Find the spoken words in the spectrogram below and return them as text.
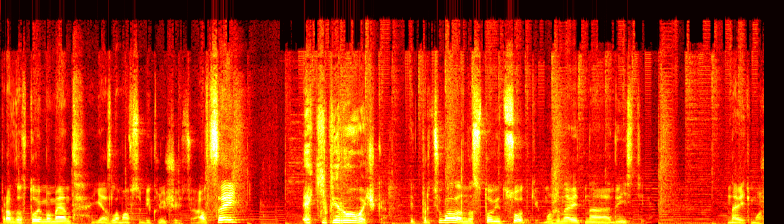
Правда, в той момент я зламав собі ключицю. А в цей екіпіровочка відпрацювала на 100%, може навіть на 200%. Навіть може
